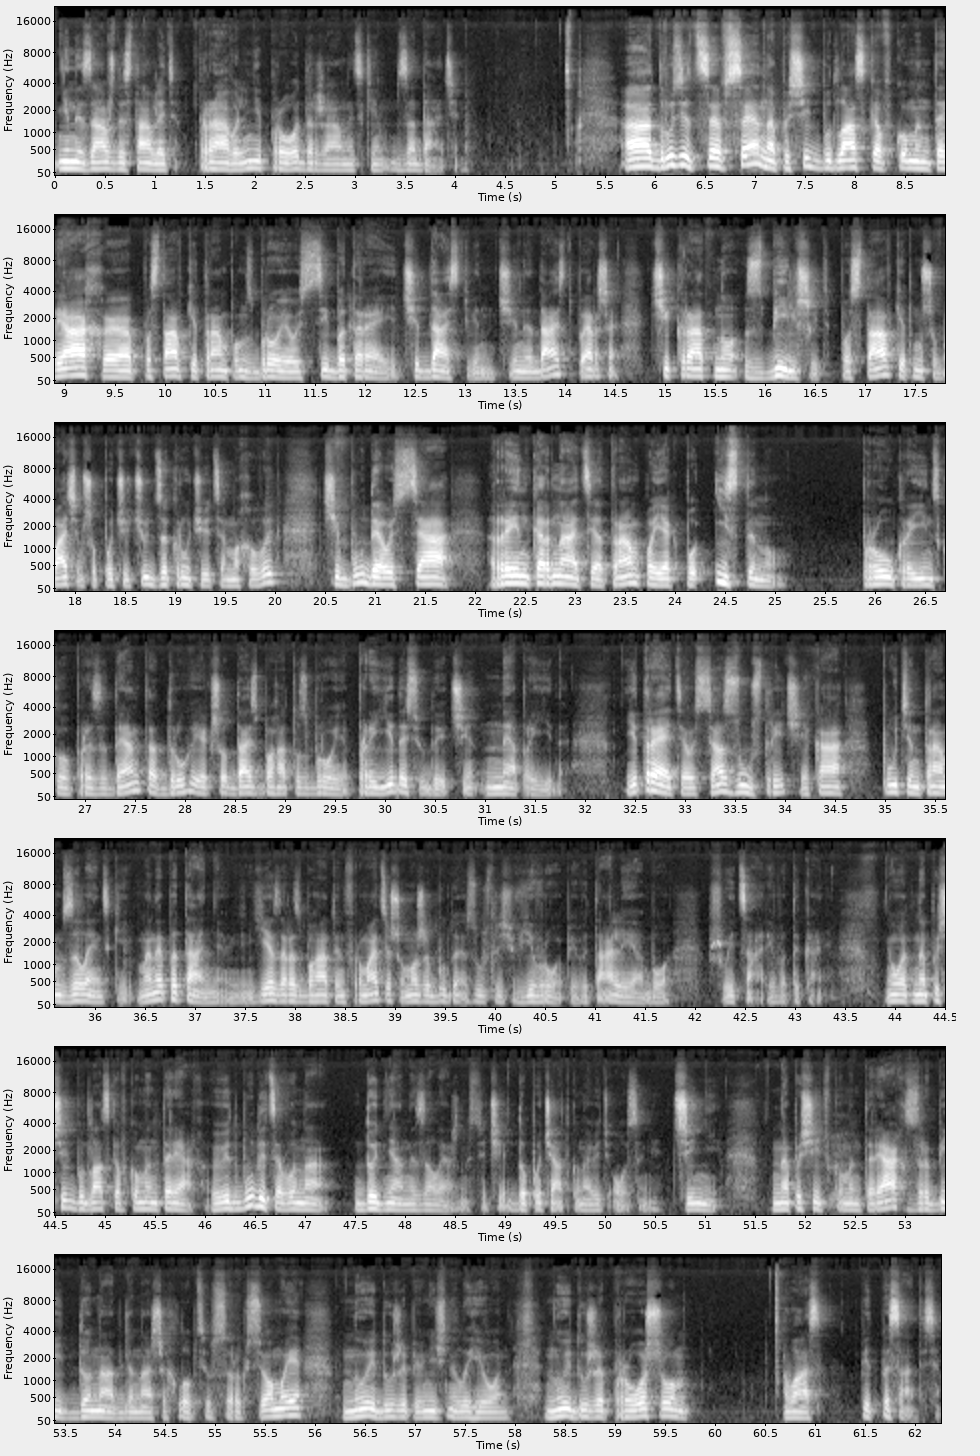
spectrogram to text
і не завжди ставлять правильні продержавницькі задачі. Друзі, це все. Напишіть, будь ласка, в коментарях е, поставки Трампом зброї. Ось ці батареї. Чи дасть він, чи не дасть перше, чи кратно збільшить поставки, тому що бачимо, що по чуть-чуть закручується маховик. Чи буде ось ця реінкарнація Трампа як по істину проукраїнського президента? Друге, якщо дасть багато зброї, приїде сюди чи не приїде. І третє, ось ця зустріч, яка Путін, Трамп, Зеленський. У мене питання. Є зараз багато інформації, що може бути зустріч в Європі, в Італії або в Швейцарії, Ватикані. От напишіть, будь ласка, в коментарях, відбудеться вона до Дня Незалежності, чи до початку навіть осені, чи ні. Напишіть в коментарях, зробіть донат для наших хлопців з 47-ї. Ну і дуже Північний Легіон. Ну і дуже прошу вас підписатися.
